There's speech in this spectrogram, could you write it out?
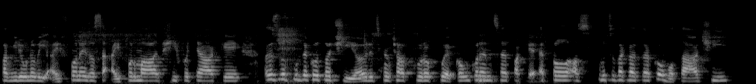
Pak vyjdou nový iPhony, zase iPhone má lepší foťáky a to se to furt jako točí. Jo? Vždycky na začátku roku je konkurence, pak je Apple a furt se takhle to jako otáčí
